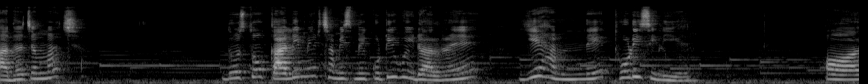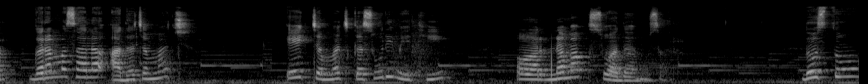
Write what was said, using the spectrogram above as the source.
आधा चम्मच। दोस्तों, काली मिर्च हम इसमें कुटी हुई डाल रहे हैं। ये हमने थोड़ी सी ली है। और गरम मसाला आधा चम्मच, एक चम्मच कसूरी मेथी और नमक स्वादानुसार। दोस्तों,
